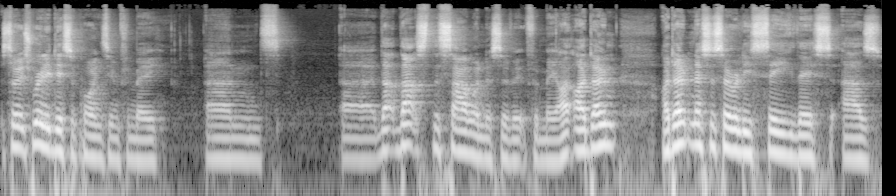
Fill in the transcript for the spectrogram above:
So it's really disappointing for me, and uh, that that's the sourness of it for me. I, I don't I don't necessarily see this as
